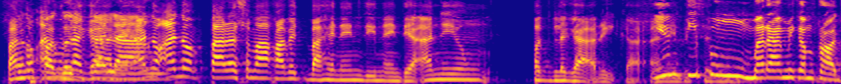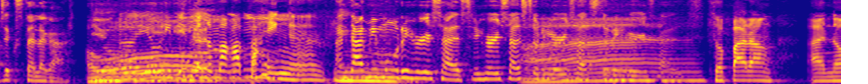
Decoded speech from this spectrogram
Paano Kapag ano pagod ka lagari? lang. Ano, ano, para sa mga kapitbahay na hindi na hindi, ano yung paglagari ka? Ano yung tipong marami kang projects talaga. Yung, Ah, yung hindi ka na makapahinga. Ang dami mong rehearsals, rehearsals to rehearsals to Ah. rehearsals. So parang ano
